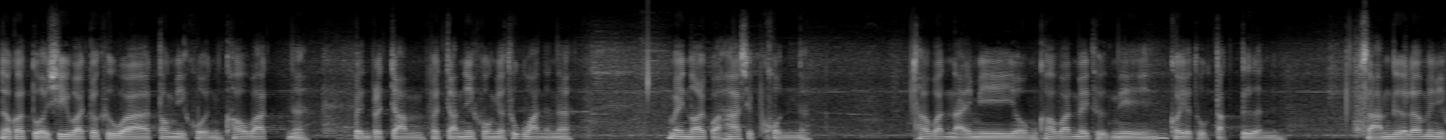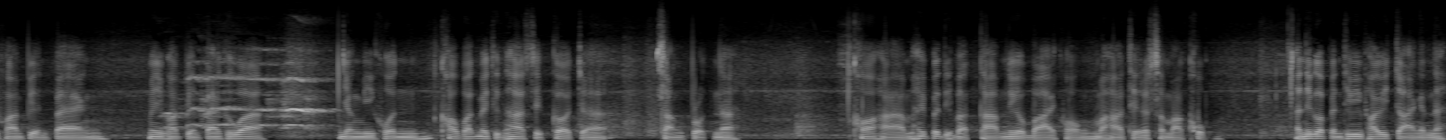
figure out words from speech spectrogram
แล้วก็ตัวชี้วัดก็คือว่าต้องมีคนเข้าวัดนะเป็นประจำประจำนี่คงจะทุกวันนะนะไม่น้อยกว่าห้าสิบคนนะถ้าวัดไหนมีโยมเข้าวัดไม่ถึงนี่ ก็จะถูกตักเตือนสามเดือนแล้วไม่มีความเปลี่ยนแปลง ไม่มีความเปลี่ยนแปลงคือว่า ยังมีคนเข้าวัดไม่ถึงห้าสิบก็จะสั่งปลดนะ ข้อหาให้ปฏิบัติตามนโยบายของมหาเถรสมาคม อันนี้ก็เป็นที่วิพากษ์วิจารณ์กันนะ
